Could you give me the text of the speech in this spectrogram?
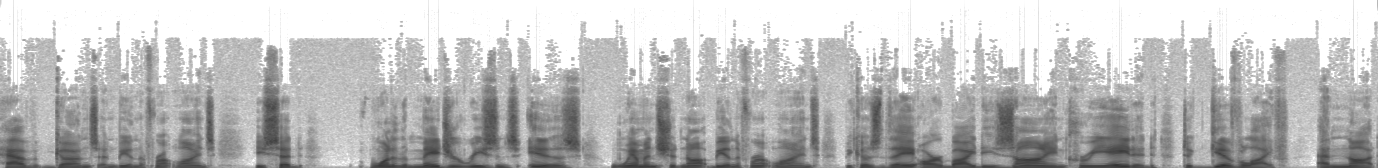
have guns and be in the front lines. He said one of the major reasons is women should not be in the front lines because they are by design created to give life and not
